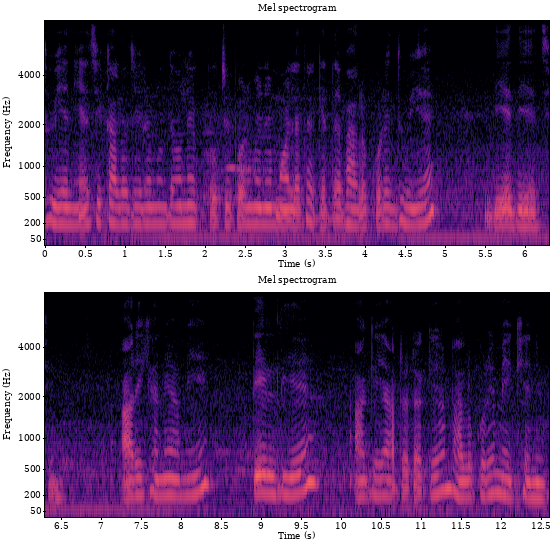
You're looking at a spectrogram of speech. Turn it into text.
ধুয়ে নিয়েছি। কালো জিরার মধ্যে অনেক প্রচুর পরিমাণে ময়লা থাকে, তাই ভালো করে ধুয়ে দিয়ে দিয়েছি। আর এখানে আমি তেল দিয়ে আগে আটাটাকে ভালো করে মেখে নেব।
